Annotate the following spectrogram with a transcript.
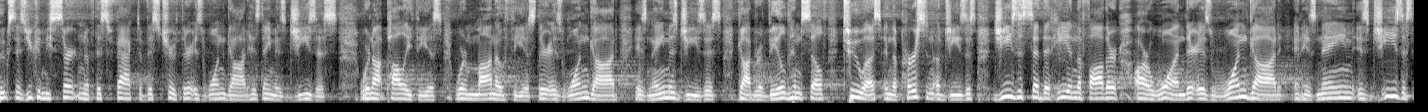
Luke says you can be certain of this fact, of this truth. There is one God. His name is Jesus. We're not polytheists, we're monotheists. There is one God. His name is Jesus. God revealed himself to us in the person of Jesus. Jesus said that he and the Father are one. There is one God, and his name is Jesus.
